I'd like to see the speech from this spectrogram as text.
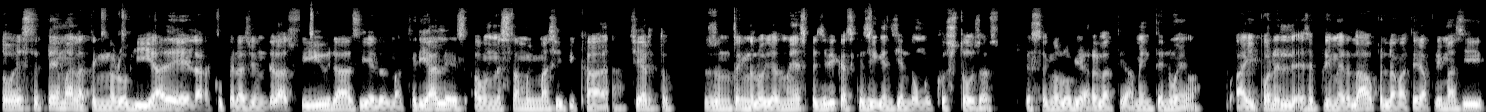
todo este tema de la tecnología de la recuperación de las fibras y de los materiales aún no está muy masificada, ¿cierto? Entonces son tecnologías muy específicas que siguen siendo muy costosas, es tecnología relativamente nueva. Ahí por el, ese primer lado, pues la materia prima sí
